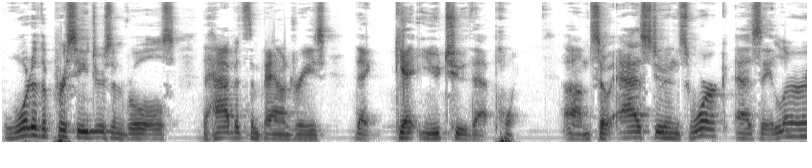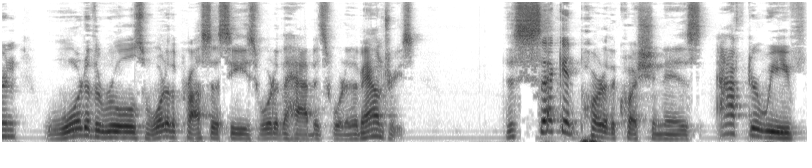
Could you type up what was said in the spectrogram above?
what are the procedures and rules, the habits and boundaries that get you to that point. Um, so as students work, as they learn, what are the rules, what are the processes, what are the habits, what are the boundaries? The second part of the question is, after we've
